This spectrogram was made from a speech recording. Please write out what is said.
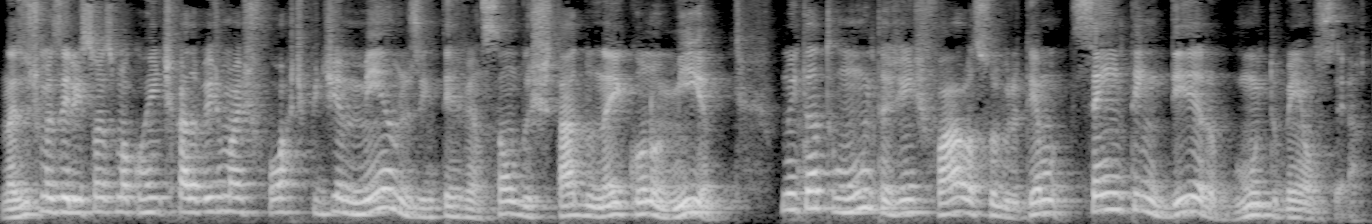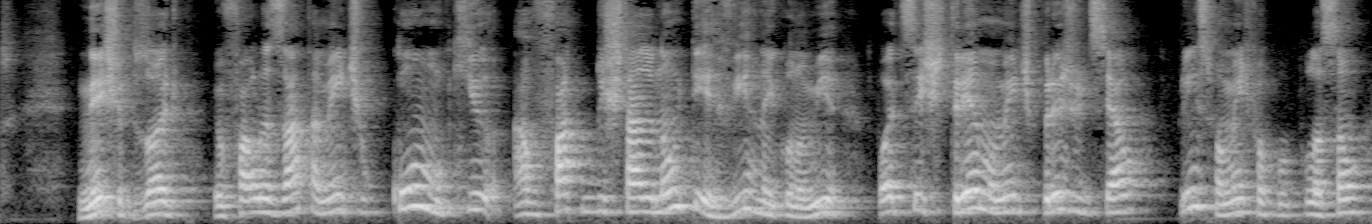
Nas últimas eleições, uma corrente cada vez mais forte pedia menos intervenção do Estado na economia. No entanto, muita gente fala sobre o tema sem entender muito bem ao certo. Neste episódio, eu falo exatamente como que o fato do Estado não intervir na economia pode ser extremamente prejudicial, principalmente para a população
